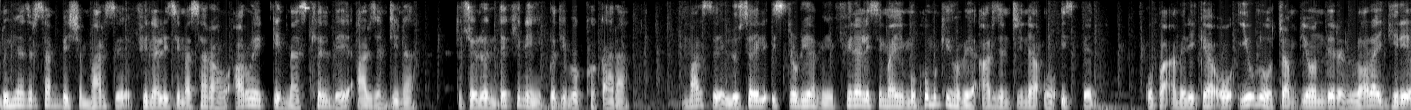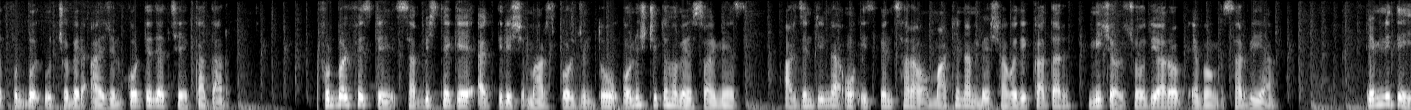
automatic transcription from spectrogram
দুই মার্চে ফিনালিসিমা ছাড়াও আরও একটি ম্যাচ খেলবে আর্জেন্টিনা। তো চলুন দেখে নেই প্রতিপক্ষ কারা। মার্চে লুসাইল স্টেডিয়ামে ফিনালিসিমাই মুখোমুখি হবে আর্জেন্টিনা ও স্পেন। কোপা আমেরিকা ও ইউরো চ্যাম্পিয়নদের লড়াই ঘিরে ফুটবল উৎসবের আয়োজন করতে যাচ্ছে কাতার। ফুটবল ফেস্টে ছাব্বিশ থেকে একত্রিশ মার্চ পর্যন্ত অনুষ্ঠিত হবে ছয় ম্যাচ। আর্জেন্টিনা ও স্পেন ছাড়াও মাঠে নামবে স্বাগতিক কাতার, মিশর, সৌদি আরব এবং সার্বিয়া। এমনিতেই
